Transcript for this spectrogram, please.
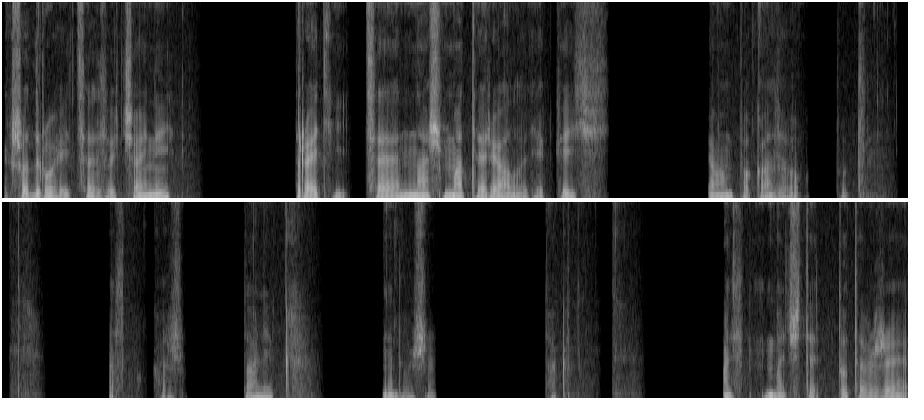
Якщо другий це звичайний. Третій це наш матеріал, який я вам показував тут. Зараз покажу. Талік. Не дуже. Так. Ось, бачите, тут вже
